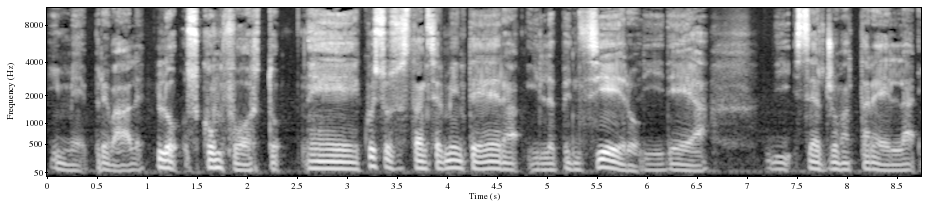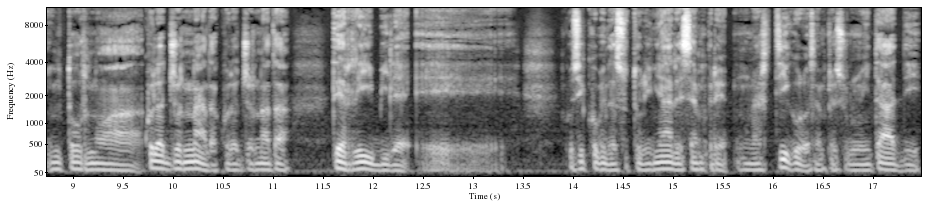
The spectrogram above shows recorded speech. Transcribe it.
in me prevale lo sconforto. E questo sostanzialmente era il pensiero, l'idea di Sergio Mattarella intorno a quella giornata, a quella giornata terribile e così come da sottolineare sempre un articolo, sempre sull'unità di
